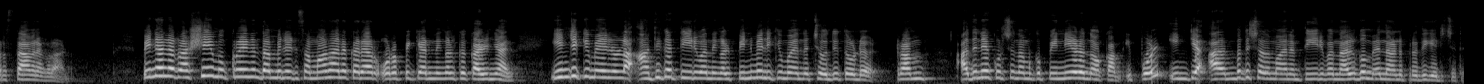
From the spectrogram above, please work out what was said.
പ്രസ്താവനകളാണ്. പിന്നാലെ റഷ്യയും ഉക്രൈനും തമ്മിൽ ഒരു സമാധാന കരാർ ഉറപ്പിക്കാൻ നിങ്ങൾക്ക് കഴിഞ്ഞാൽ ഇന്ത്യയ്ക്ക് മേലുള്ള അധിക തീരുവ നിങ്ങൾ പിൻവലിക്കുമോ എന്ന ചോദ്യത്തോട് ട്രംപ് അതിനെക്കുറിച്ച് നമുക്ക് പിന്നീട് നോക്കാം. ഇപ്പോൾ ഇന്ത്യ അൻപത് ശതമാനം തീരുവ നൽകും എന്നാണ് പ്രതികരിച്ചത്.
